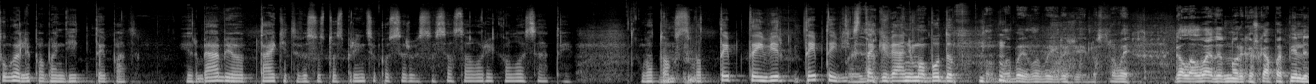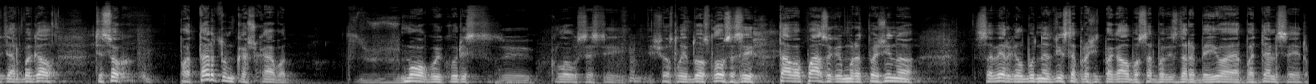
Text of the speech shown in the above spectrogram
tu gali pabandyti taip pat. Ir be abejo, taikyti visus tos principus ir visose savo reikaluose. Tai Va toks, va taip tai, vir, taip tai vyksta tai, gyvenimo būdu. Labai, labai gražiai iliustravai. Gal Alvaidai nori kažką papildyti, arba gal tiesiog patartum kažką va, žmogui, kuris e, klausėsi šios laidos, klausėsi tavo pasakojimų ir atpažino save ir galbūt net drįsta prašyti pagalbos, arba vis dar abejoja, arba delsia ir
